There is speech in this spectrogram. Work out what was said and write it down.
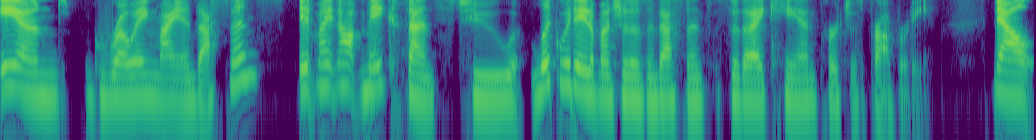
and growing my investments, it might not make sense to liquidate a bunch of those investments so that I can purchase property. Now,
